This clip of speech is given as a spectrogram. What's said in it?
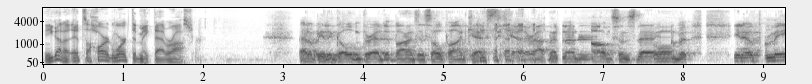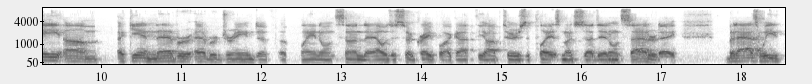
You got to. It's a hard work to make that roster. That'll be the golden thread that binds this whole podcast together. I've been an underdog since day one, but you know, for me, um, again, never ever dreamed of, of playing on Sunday. I was just so grateful I got the opportunity to play as much as I did on Saturday. But as we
